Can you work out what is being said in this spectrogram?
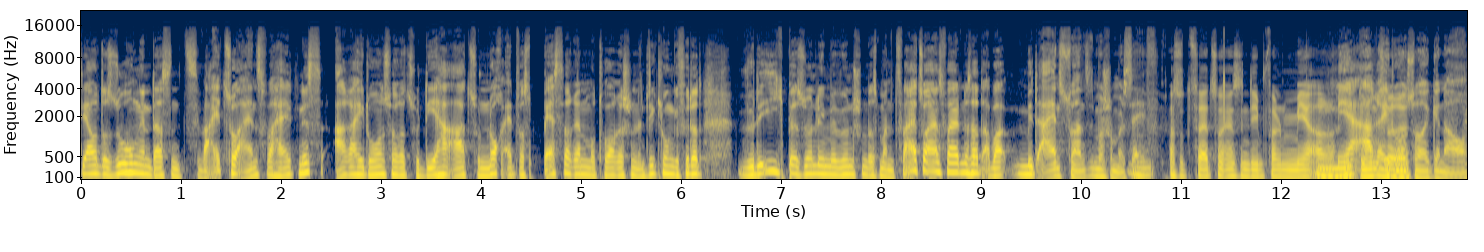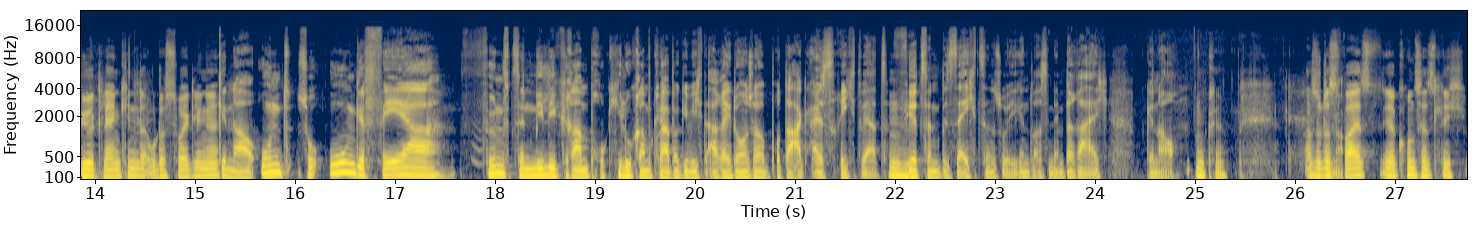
der Untersuchungen, dass ein 2 zu 1 Verhältnis Arachidonsäure zu DHA zu noch etwas besseren motorischen Entwicklungen geführt hat, würde ich persönlich mir wünschen, dass man ein 2 zu 1 Verhältnis hat, aber mit 1 zu 1 ist man schon mal safe. Also 2 zu 1 in dem Fall mehr Arachidonsäure, Mehr Arachidonsäure, genau. für Kleinkinder oder Säuglinge. Genau. Und so ungefähr 15 Milligramm pro Kilogramm Körpergewicht Arachidonsäure pro Tag als Richtwert. 14 bis 16, so irgendwas in dem Bereich. Genau. Okay. Also das war jetzt ja grundsätzlich,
